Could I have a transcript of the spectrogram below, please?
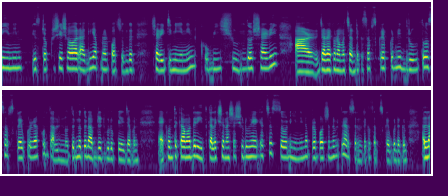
নিয়ে নিন। স্টক শেষ হওয়ার আগেই আপনার পছন্দের শাড়িটি নিয়ে নিন। খুবই সুন্দর শাড়ি। আর যারা এখন আমার চ্যানেলটাকে সাবস্ক্রাইব করেনি দ্রুত সাবস্ক্রাইব করে রাখুন, তাহলে নতুন নতুন আপডেটগুলো পেয়ে যাবেন। এখন থেকে আমাদের ঈদ কালেকশন আসা শুরু হয়ে গেছে সো নিয়ে নিন আপনার পছন্দের আর চ্যানেলটাকে সাবস্ক্রাইব করে রাখুন আল্লাহ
